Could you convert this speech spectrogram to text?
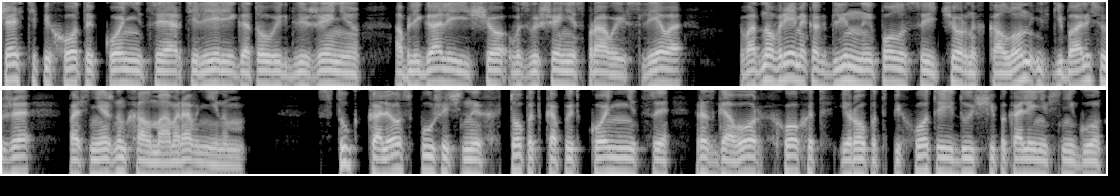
Части пехоты, конницы и артиллерии, готовые к движению, облегали еще возвышение справа и слева, в одно время как длинные полосы черных колонн изгибались уже по снежным холмам и равнинам. Стук колес пушечных, топот копыт конницы, разговор, хохот и ропот пехоты, идущей по колени в снегу,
